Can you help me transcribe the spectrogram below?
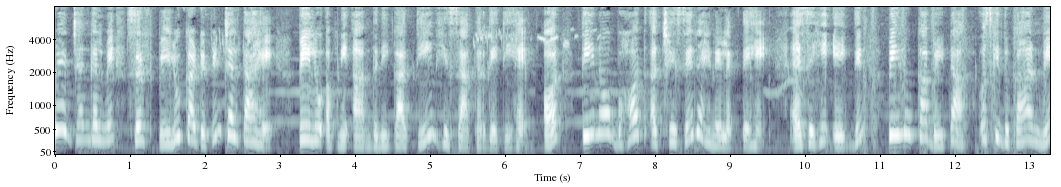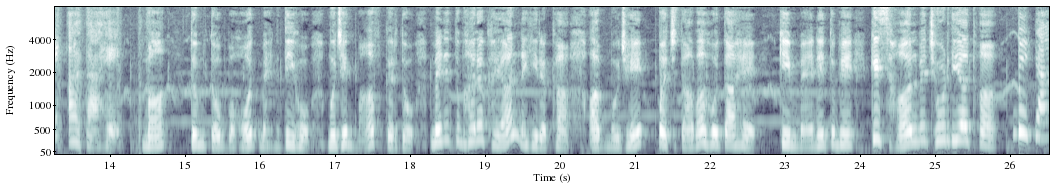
पूरे जंगल में सिर्फ़ पीलू का टिफ़िन चलता है। पीलू अपनी आमदनी का तीन हिस्सा कर देती है और तीनों बहुत अच्छे से रहने लगते हैं। ऐसे ही एक दिन पीलू का बेटा उसकी दुकान में आता है। माँ तुम तो बहुत मेहनती हो। मुझे माफ़ कर दो। मैंने तुम्हारा ख्याल नहीं रखा। अब मुझे पछतावा होता है कि मैंने तुम्हें किस हाल में छोड़ दिया था। बेटा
